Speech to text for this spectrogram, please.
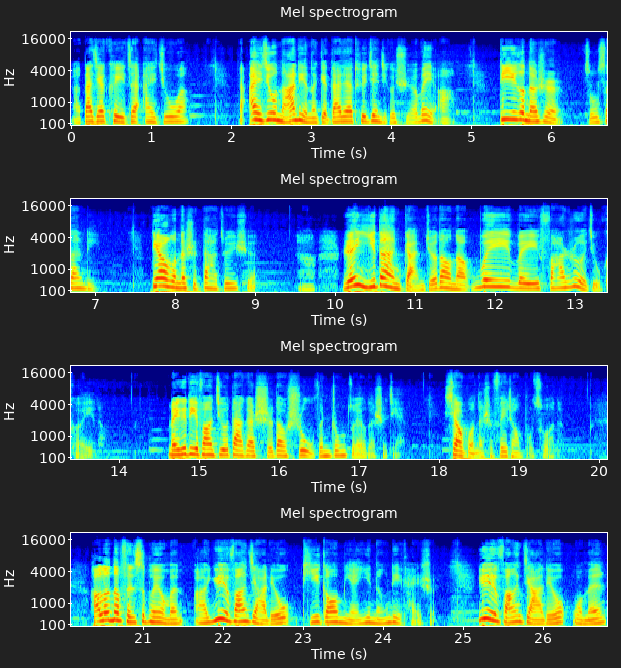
啊，大家可以在艾灸啊，艾灸哪里呢？给大家推荐几个穴位啊。第一个呢是足三里，第二个呢是大椎穴，啊，人一旦感觉到呢微微发热就可以了，每个地方灸大概十到十五分钟左右的时间，效果呢是非常不错的。好了，那粉丝朋友们啊，预防甲流，提高免疫能力开始。预防甲流，我们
